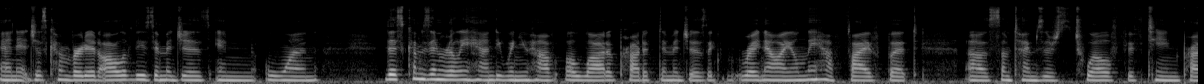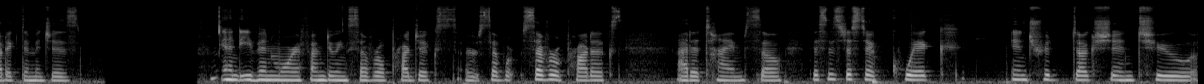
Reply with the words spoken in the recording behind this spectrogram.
and it just converted all of these images in one. This comes in really handy when you have a lot of product images. Like right now I only have five but uh, sometimes there's 12, 15 product images and even more if I'm doing several projects or several several products at a time. So this is just a quick introduction to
